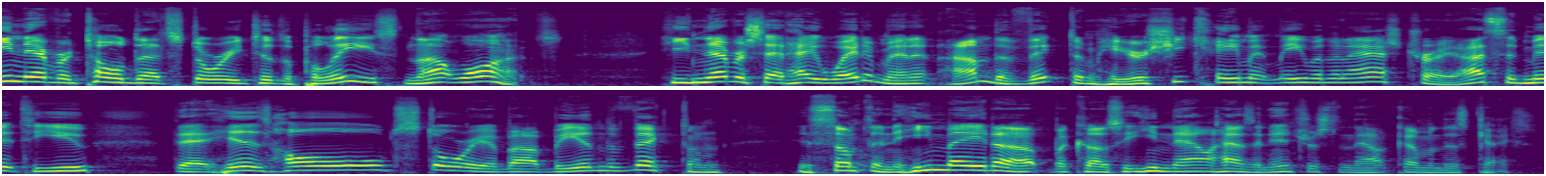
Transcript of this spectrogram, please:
He never told that story to the police, not once. He never said, "Hey, wait a minute, I'm the victim here. She came at me with an ashtray." I submit to you that his whole story about being the victim is something that he made up because he now has an interest in the outcome of this case.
